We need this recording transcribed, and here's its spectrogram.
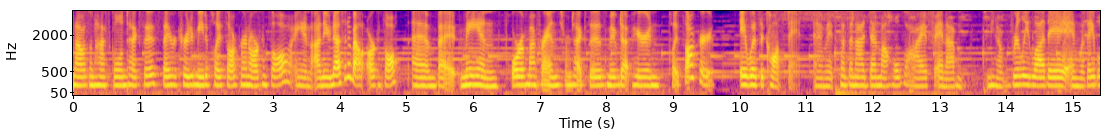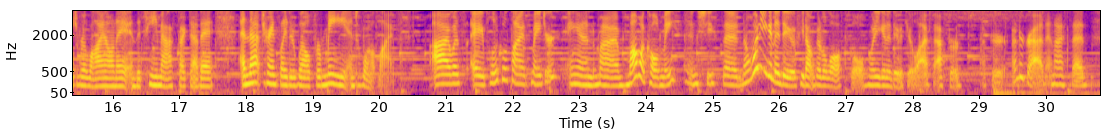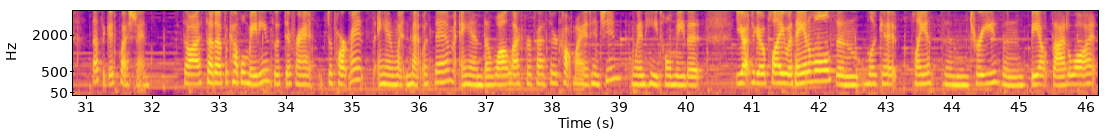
when I was in high school in Texas. They recruited me to play soccer in Arkansas, and I knew nothing about Arkansas. Um, but me and four of my friends from Texas moved up here and played soccer. It was a constant. Um, it's something I'd done my whole life, and I'm you know, really love it and was able to rely on it and the team aspect of it. And that translated well for me into wildlife. I was a political science major and my mama called me and she said, "Now what are you going to do if you don't go to law school? What are you going to do with your life after after undergrad?" And I said, "That's a good question." So I set up a couple meetings with different departments and went and met with them and the wildlife professor caught my attention when he told me that you got to go play with animals and look at plants and trees and be outside a lot.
